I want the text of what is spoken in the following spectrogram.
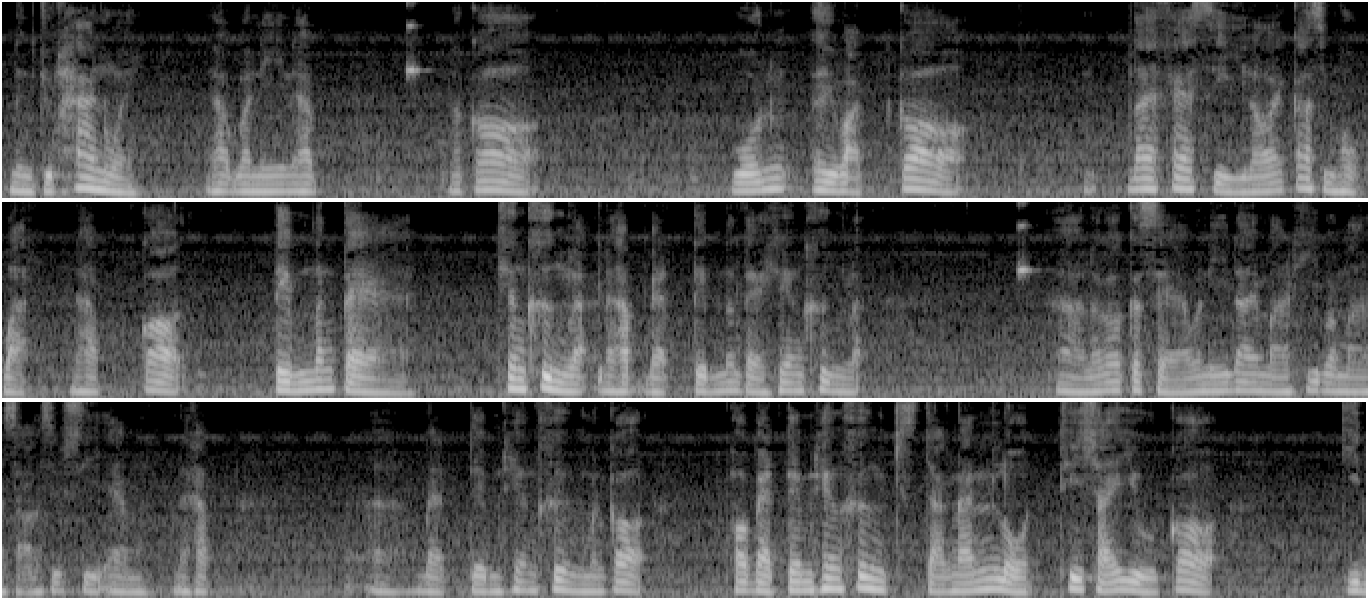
1.5 หน่วยนะครับ วันนี้นะครับ แล้วก็โวลต์เอยวัตต์ก็ได้แค่ 496 วัตต์นะครับ ก็เต็มตั้งแต่เที่ยงครึ่งละนะครับ แบตเต็มตั้งแต่เที่ยงครึ่งละอ่าแล้วก็กระแสวันนี้ได้มาที่ประมาณ 34 แอมป์นะครับ แบตเต็มเที่ยงครึ่ง มันก็พอแบตเต็มเที่ยงครึ่ง จากนั้นโหลดที่ใช้อยู่ก็กิน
